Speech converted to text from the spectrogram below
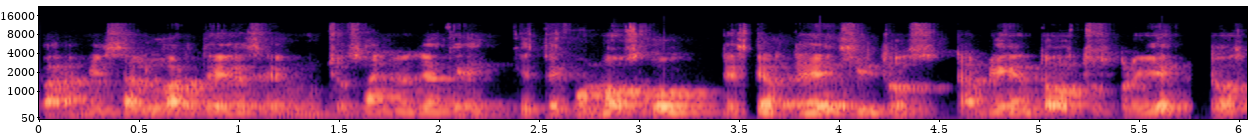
para mí saludarte hace muchos años ya que, que, te conozco, desearte éxitos también en todos tus proyectos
